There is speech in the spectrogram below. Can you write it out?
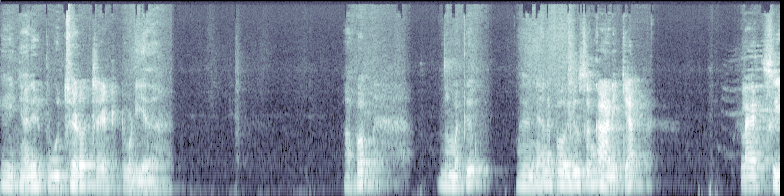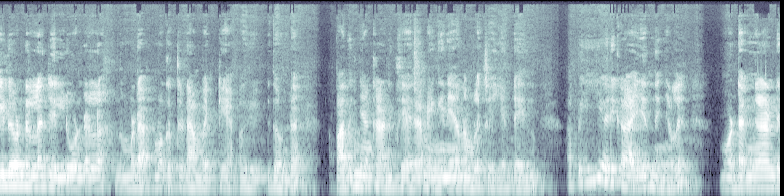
ഈ ഞാനൊരു പൂച്ചയുടെ ഒച്ച കേട്ടിട്ട് ഓടിയതാണ് അപ്പം നമുക്ക് ഞാനിപ്പോൾ ഒരു ദിവസം കാണിക്കാം. ഫ്ലാക്സ് സീഡ് കൊണ്ടുള്ള ജെല്ല് കൊണ്ടുള്ള നമ്മുടെ മുഖത്തിടാൻ പറ്റിയ ഒരു ഇതുണ്ട്. അപ്പോൾ അതും ഞാൻ കാണിച്ചു തരാം എങ്ങനെയാണ് നമ്മൾ ചെയ്യേണ്ടതെന്ന്. അപ്പോൾ ഈ ഒരു കാര്യം നിങ്ങൾ മുടങ്ങാണ്ട്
